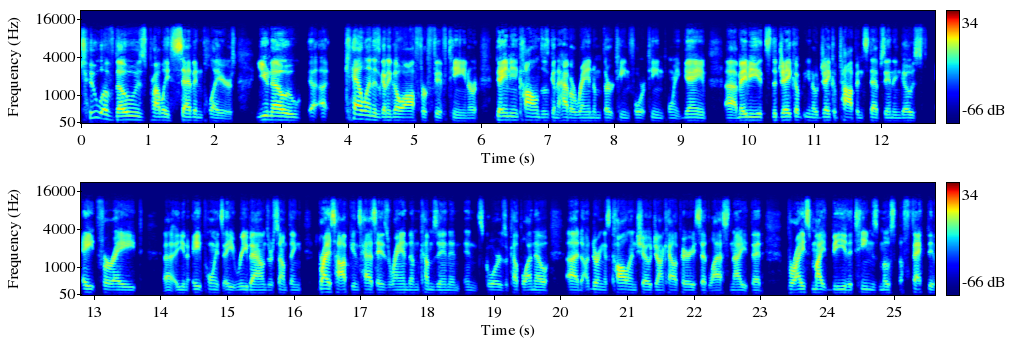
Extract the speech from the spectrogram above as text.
Two of those probably seven players. You know, uh, uh Kellan is going to go off for 15 or Daimion Collins is going to have a random 13 14 point game. Uh, maybe it's the Jacob, you know, Jacob Toppin steps in and goes 8 for 8. Uh, you know, eight points, eight rebounds, or something. Bryce Hopkins has his random, comes in and, and scores a couple. I know uh, during his call-in show, John Calipari said last night that Bryce might be the team's most effective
